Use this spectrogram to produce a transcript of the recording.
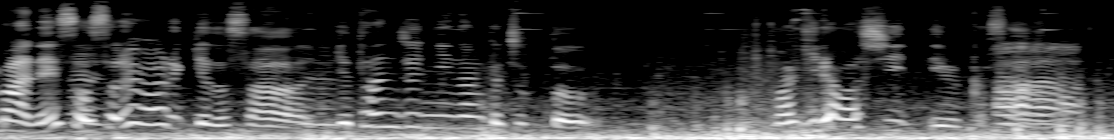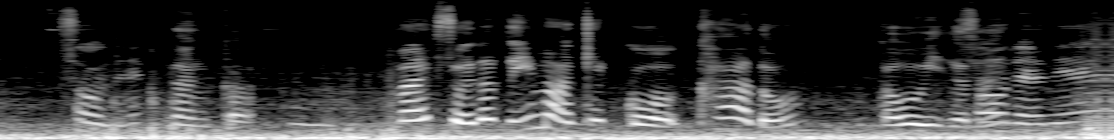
まあねそううん。それはあるけどさうん。いや単純になんかちょっと紛らわしいっていうかあさあそうね。なんか。うん。まあそうだって今は結構カードが多いじゃない？そうだよね。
